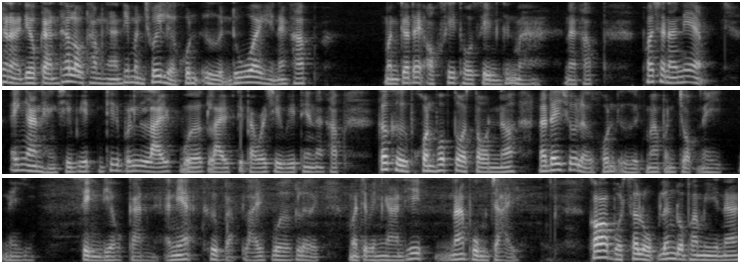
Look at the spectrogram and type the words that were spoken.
ขณะเดียวกันถ้าเราทำงานที่มันช่วยเหลือคนอื่นด้วยนะครับ มันก็ได้ออกซิโทซินขึ้นมานะครับ เพราะฉะนั้นเนี่ยไองานแห่งชีวิตที่เรียกว่า life work life ที่แปลว่าชีวิตเนี่ยนะครับ ก็คือคนพบตัวตนเนาะแล้วได้ช่วยเหลือคนอื่นมาบรรจบในในสิ่งเดียวกัน อันนี้คือแบบ life work เลย มันจะเป็นงานที่น่าภูมิใจ ก็บทสรุปเรื่องโดพามีนนะ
